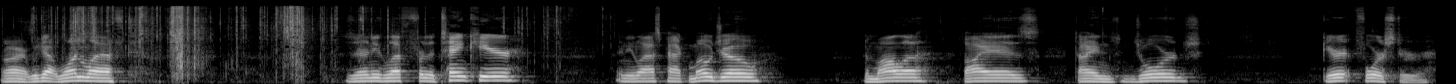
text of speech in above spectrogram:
All right, we got one left. Is there any left for the tank here? Any last pack mojo? Namala, Baez, Diane George, Garrett Forster,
